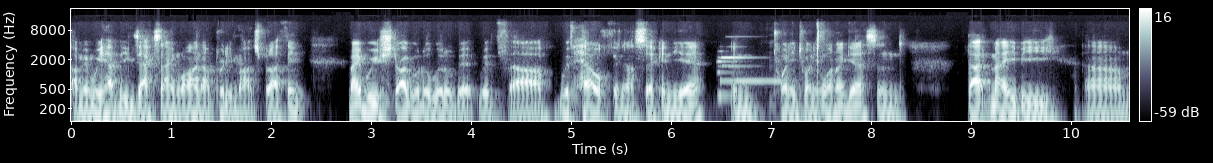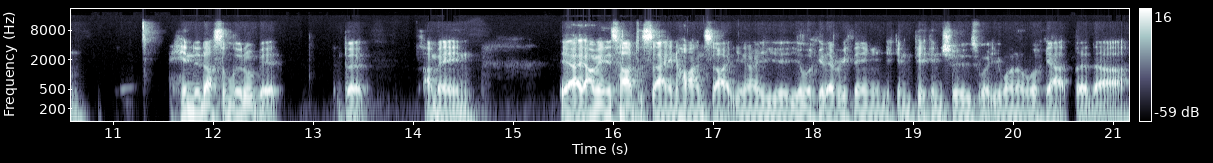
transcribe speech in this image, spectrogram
I mean, we had the exact same lineup pretty much, but I think maybe we struggled a little bit with uh, with health in our second year in 2021, I guess, and that maybe um, hindered us a little bit. But I mean, yeah, I mean, it's hard to say in hindsight. You know, you, you look at everything and you can pick and choose what you want to look at. But uh,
